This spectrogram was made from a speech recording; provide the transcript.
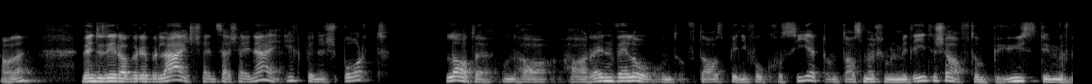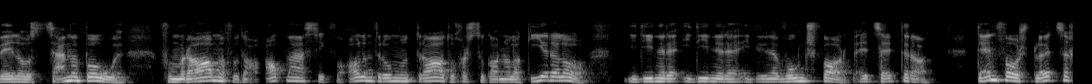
Oder? Wenn du dir aber überlegst und sagst, hey, nein, ich bin ein Sport, laden und habe, habe Rennvelo und auf das bin ich fokussiert und das machen wir mit Leidenschaft und bei uns tun wir Velos zusammenbauen, vom Rahmen, von der Abmessung, von allem drum und dran, du kannst sogar noch lackieren lassen, in deiner, in deiner, in deiner Wunschfarbe etc. Dann fährst du plötzlich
